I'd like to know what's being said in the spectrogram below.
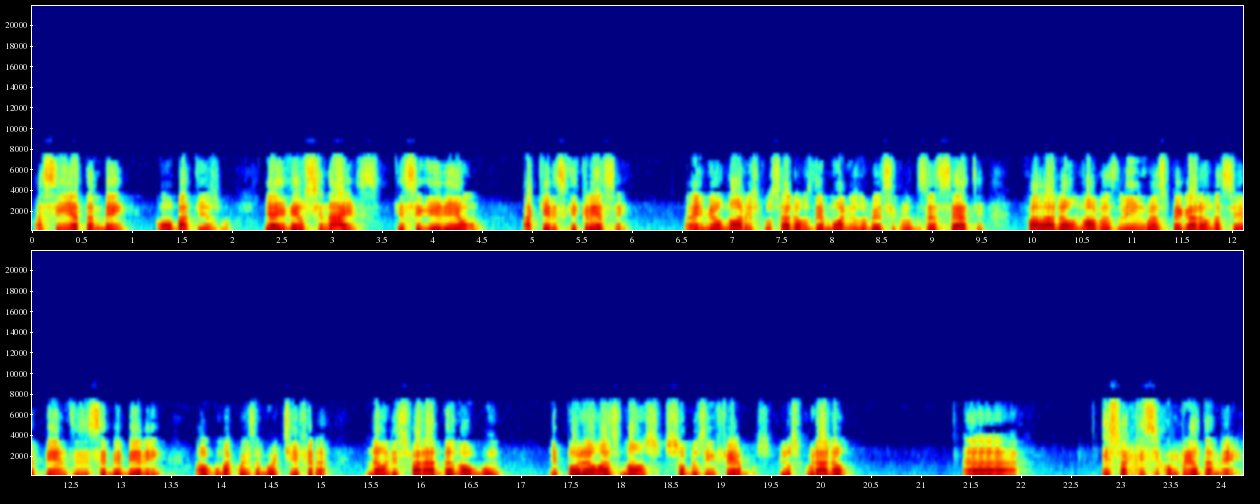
Assim é também com o batismo. E aí vem os sinais que seguiriam aqueles que crescem. Em meu nome expulsarão os demônios, no versículo 17, falarão novas línguas, pegarão nas serpentes, e se beberem alguma coisa mortífera, não lhes fará dano algum, e porão as mãos sobre os enfermos, e os curarão. Uh, isso aqui se cumpriu também.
